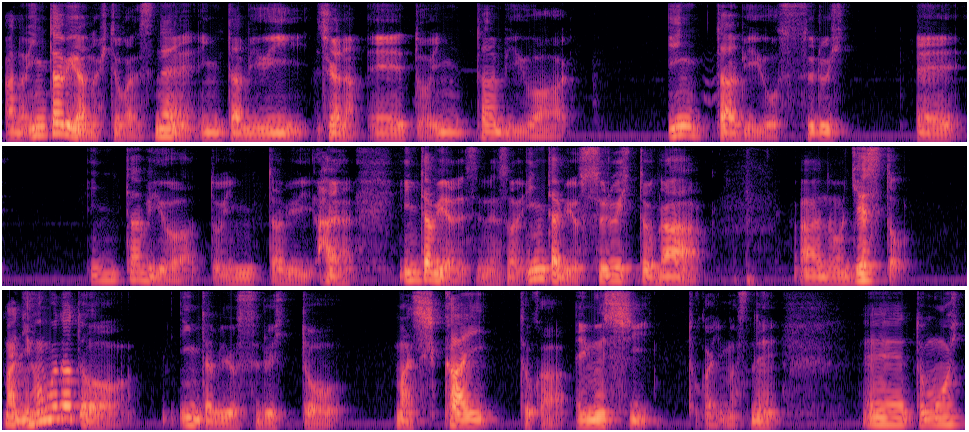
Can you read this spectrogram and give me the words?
あのインタビュアーの人がですねインタビュー違うなえっ、ー、とインタビュアーインタビューをするえー、インタビュアーとインタビューはいはいインタビュアーですね。そのインタビューをする人があのゲスト。まあ日本語だとインタビューをする人まあ司会とか MC とか言いますね。えっ、ー、ともう一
